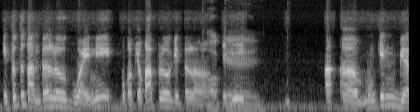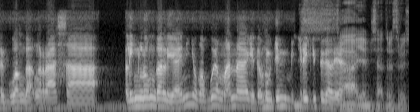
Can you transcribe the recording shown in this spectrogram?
itu tuh tante lo gue ini bokap nyokap lo gitu loh. Oke. jadi eh, eh, mungkin biar gue nggak ngerasa linglung kali ya ini nyokap gue yang mana gitu. Mungkin mikirnya gitu kali ya. Ah iya bisa. Terus terus.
